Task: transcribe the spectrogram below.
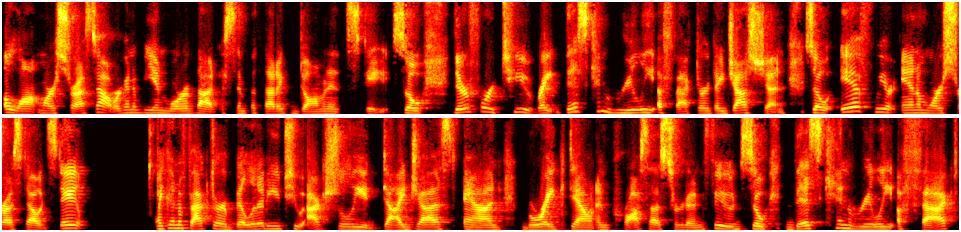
a lot more stressed out. We're going to be in more of that sympathetic dominant state. So, therefore, too, right, this can really affect our digestion. So, if we are in a more stressed out state, it can affect our ability to actually digest and break down and process certain foods. So this can really affect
